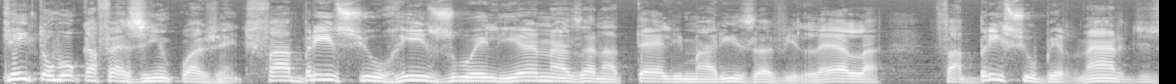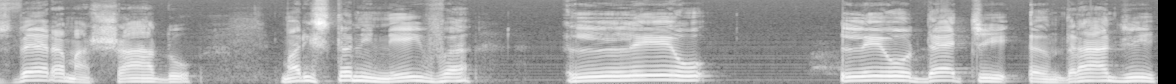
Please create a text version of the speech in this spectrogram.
Quem tomou cafezinho com a gente? Fabrício Riso, Eliana Zanatelli, Marisa Vilela, Fabrício Bernardes, Vera Machado, Maristane Neiva, Leo, Leodete Andrade,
